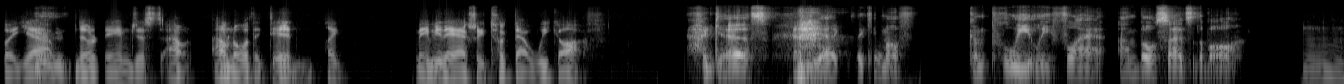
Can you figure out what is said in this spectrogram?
But yeah, Mhm. Notre Dame just I don't I don't know what they did. Like maybe they actually took that week off. I guess. Yeah, they came off completely flat on both sides of the ball. hmm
